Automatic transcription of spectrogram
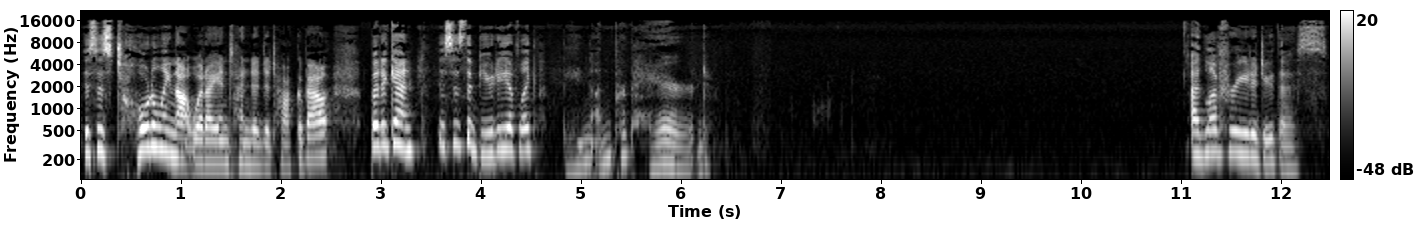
This is totally not what I intended to talk about. But again, this is the beauty of like being unprepared. I'd love for you to do this.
